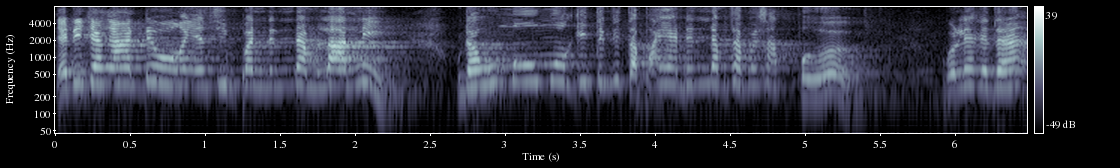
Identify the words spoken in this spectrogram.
Jadi jangan ada orang yang simpan dendam lah ni. Dah umur-umur kita ni tak payah dendam siapa-siapa. Boleh ke tak?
